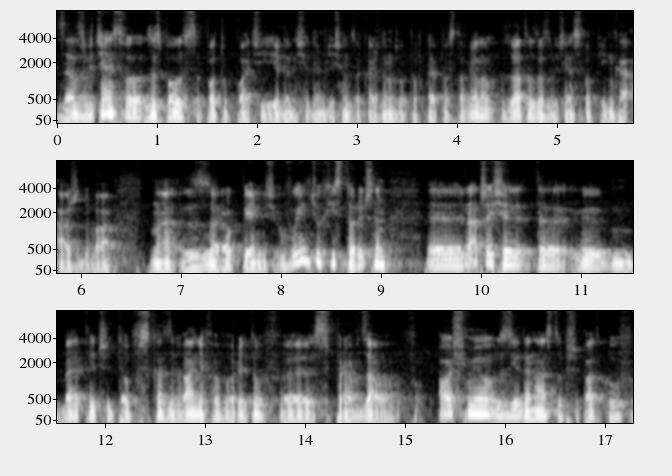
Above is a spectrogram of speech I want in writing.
Za zwycięstwo zespołu z Sopotu płaci 1,70 za każdą złotówkę postawioną, za to za zwycięstwo Kinka aż 2,05. W ujęciu historycznym raczej się te e, bety, czy to wskazywanie faworytów e, sprawdzało. W 8 z 11 przypadków,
